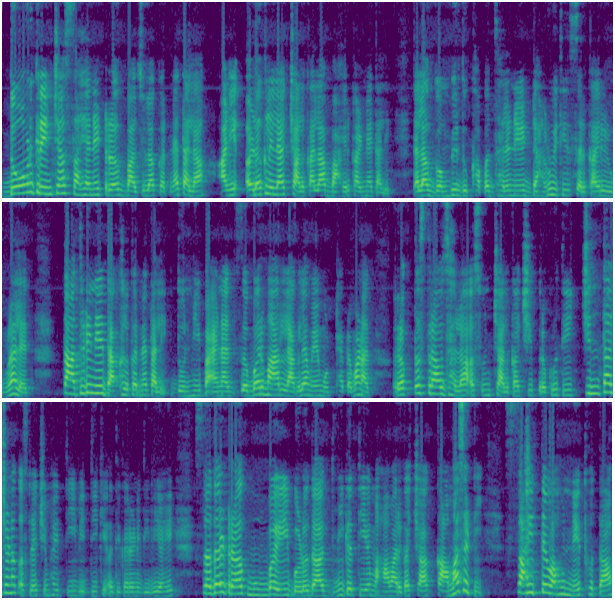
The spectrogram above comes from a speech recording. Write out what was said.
दोन क्रेनच्या सहाय्याने ट्रक बाजूला करण्यात आला आणि अडकलेल्या चालकाला बाहेर काढण्यात आले. त्याला गंभीर दुखापत झाल्याने डहाणू येथील सरकारी रुग्णालयात तातडीने दाखल करण्यात आले. दोन्ही पायांना जबर मार लागल्यामुळे मोठ्या प्रमाणात रक्तस्राव झाला असून चालकाची प्रकृती चिंताजनक असल्याची माहिती वैद्यकीय अधिकाऱ्यांनी दिली आहे. सदर ट्रक मुंबई बडोदा द्विगतीय महामार्गाच्या कामासाठी साहित्य वाहून नेत होता.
